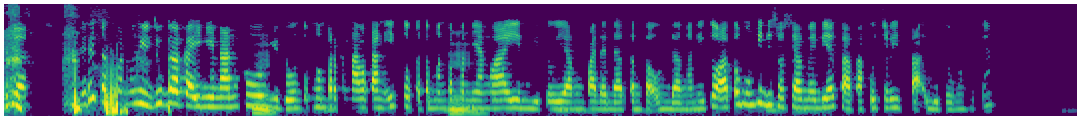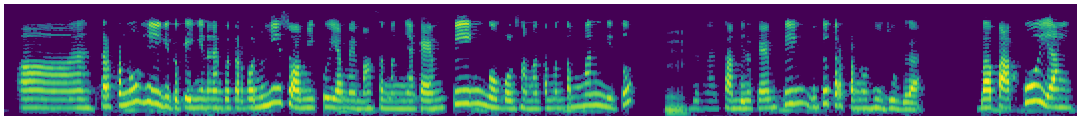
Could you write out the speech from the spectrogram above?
Ya, jadi terpenuhi juga keinginanku hmm. gitu untuk memperkenalkan itu ke teman-teman hmm. yang lain gitu yang pada datang ke undangan itu atau mungkin di sosial media saat aku cerita gitu maksudnya uh, terpenuhi gitu keinginanku terpenuhi suamiku yang memang senangnya camping ngumpul sama teman-teman gitu hmm. dengan sambil camping itu terpenuhi juga. Bapakku yang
